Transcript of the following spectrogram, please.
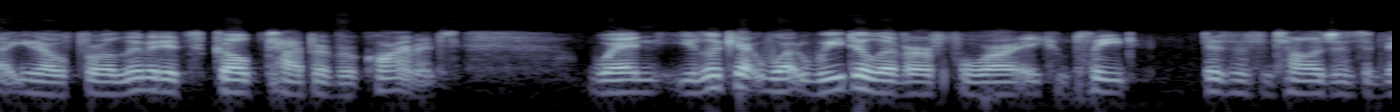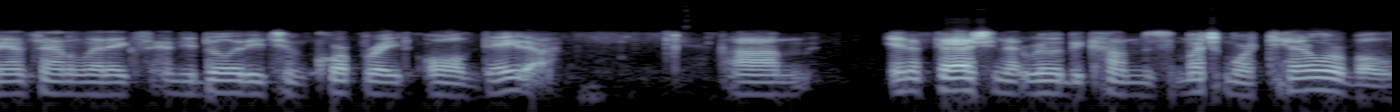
uh, you know for a limited scope type of requirements. When you look at what we deliver for a complete business intelligence, advanced analytics, and the ability to incorporate all data um, in a fashion that really becomes much more tailorable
